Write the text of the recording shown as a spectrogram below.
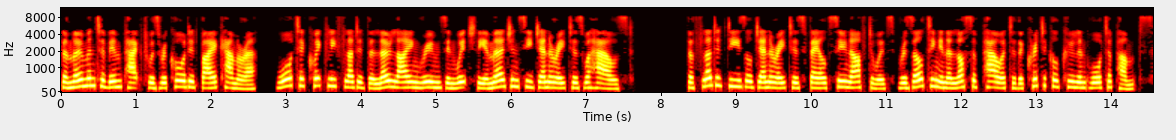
The moment of impact was recorded by a camera. Water quickly flooded the low-lying rooms in which the emergency generators were housed. The flooded diesel generators failed soon afterwards, resulting in a loss of power to the critical coolant water pumps.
